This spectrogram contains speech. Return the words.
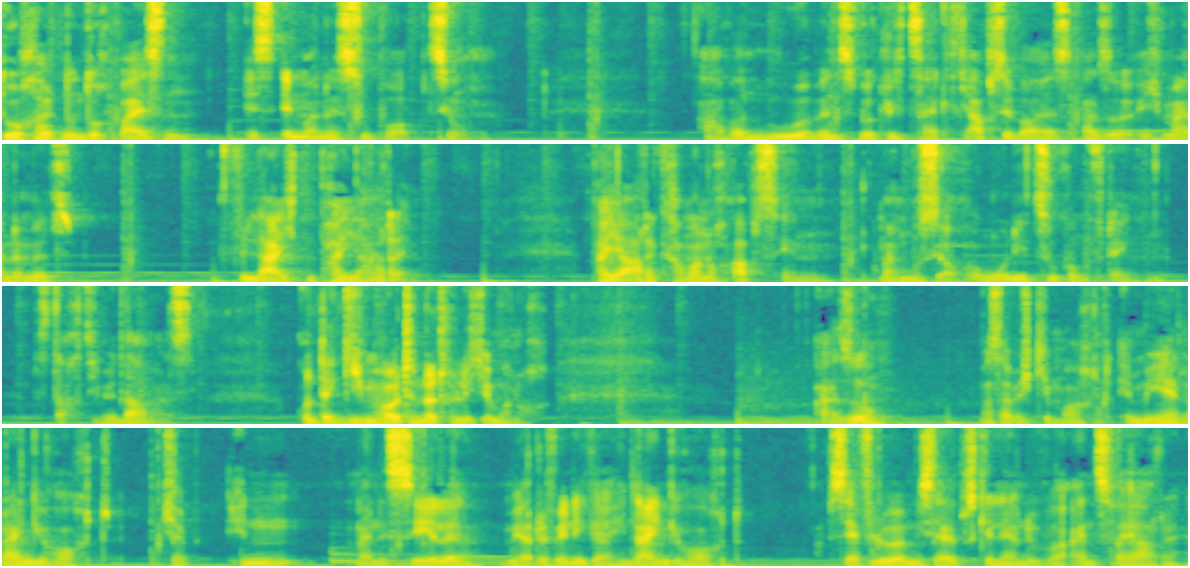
Durchhalten und durchbeißen ist immer eine super Option. Aber nur, wenn es wirklich zeitlich absehbar ist. Also ich meine damit vielleicht ein paar Jahre, paar Jahre kann man noch absehen. Man muss ja auch irgendwo in die Zukunft denken. Das dachte ich mir damals. Und denke ich mir heute natürlich immer noch. Also, was habe ich gemacht? In mir hineingehocht. Ich habe in meine Seele mehr oder weniger hineingehorcht, habe sehr viel über mich selbst gelernt über ein, zwei Jahre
